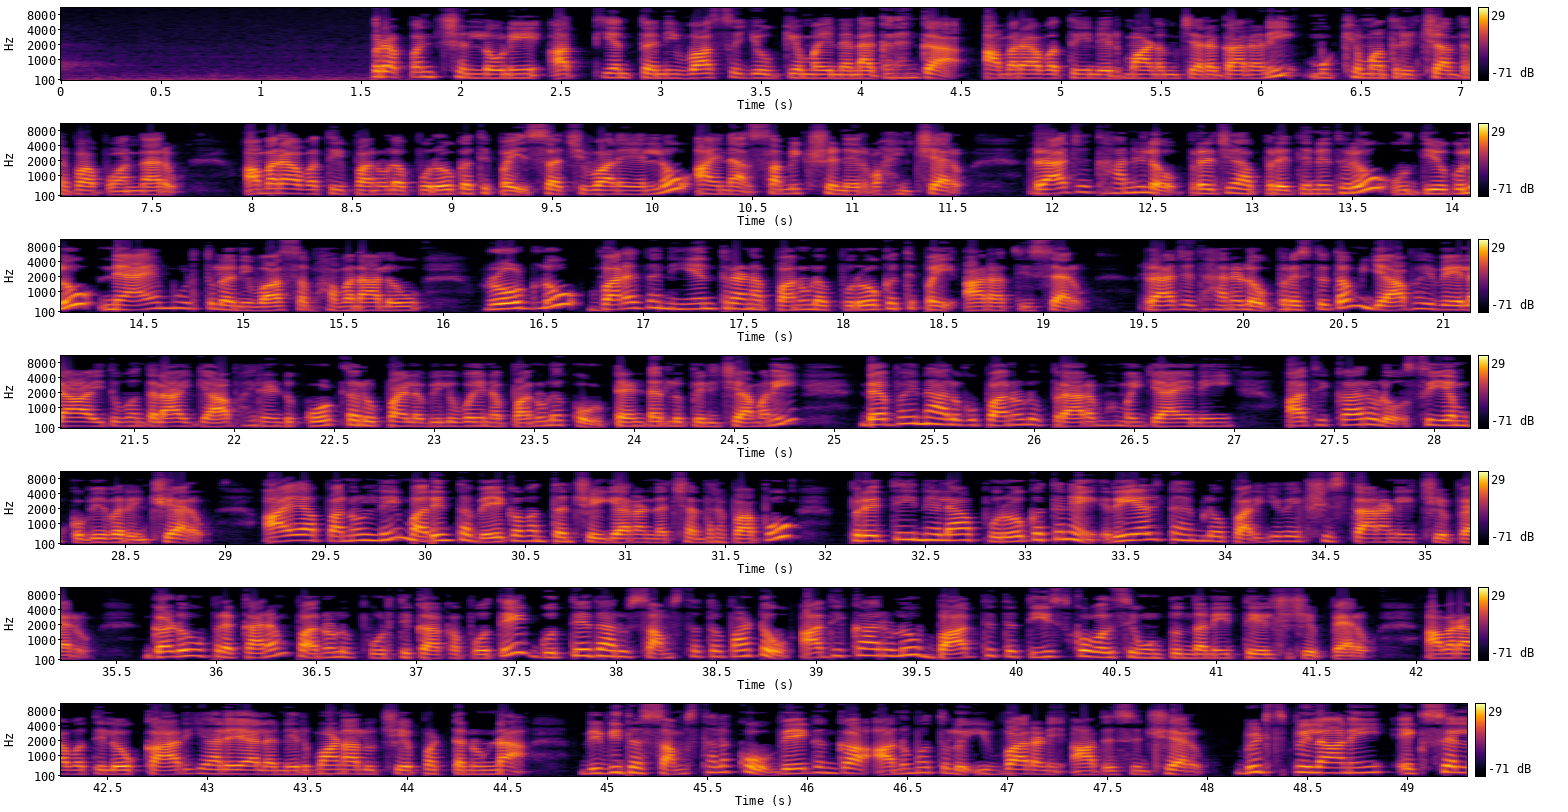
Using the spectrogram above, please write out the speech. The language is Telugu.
ప్రపంచంలోనే అత్యంత నివాసయోగ్యమైన నగరంగా అమరావతి నిర్మాణం జరగాలని ముఖ్యమంత్రి చంద్రబాబు అన్నారు. అమరావతి పనుల పురోగతిపై సచివాలయంలో ఆయన సమీక్ష నిర్వహించారు. రాజధానిలో ప్రజా ప్రతినిధులు ఉద్యోగులు న్యాయమూర్తుల నివాస భవనాలు రోడ్లు వరద నియంత్రణ పనుల పురోగతిపై ఆరా తీశారు. రాజధానిలో ప్రస్తుతం యాభై వేల ఐదు వందల యాభై రెండు కోట్ల రూపాయల విలువైన పనులకు టెండర్లు పిలిచామని డెబ్బై నాలుగు పనులు ప్రారంభమయ్యాయని అధికారులు సీఎంకు వివరించారు. ఆయా పనుల్ని మరింత వేగవంతం చేయాలన్న చంద్రబాబు ప్రతి నెలా పురోగతిని రియల్ టైంలో పర్యవేక్షిస్తారని చెప్పారు. గడువు ప్రకారం పనులు పూర్తి కాకపోతే గుత్తేదారు సంస్థతో పాటు అధికారులు బాధ్యత తీసుకోవాల్సి ఉంటుందని తేల్చి చెప్పారు. అమరావతిలో కార్యాలయాల నిర్మాణాలు చేపట్టనున్న వివిధ సంస్థలకు వేగంగా అనుమతులు ఇవ్వాలని ఆదేశించారు. బిట్స్ పిలాని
